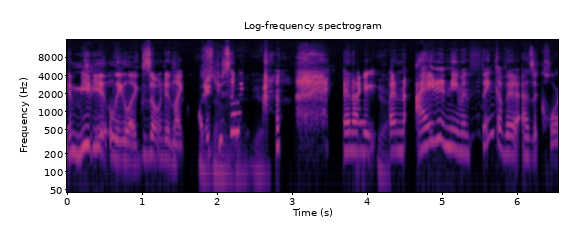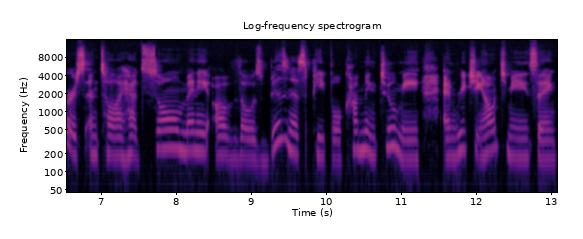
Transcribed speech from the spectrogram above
immediately like zoned in, like, what did you say? Zoned in, Yeah. And I Yeah. and I didn't even think of it as a course until I had so many of those business people coming to me and reaching out to me saying,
